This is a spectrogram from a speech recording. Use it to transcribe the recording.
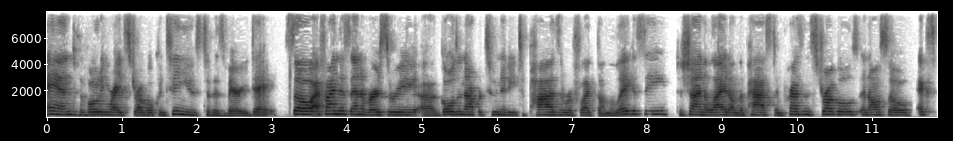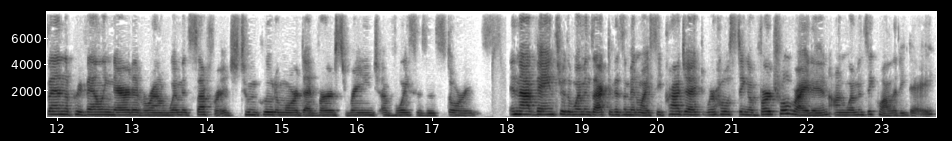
And the voting rights struggle continues to this very day. So I find this anniversary a golden opportunity to pause and reflect on the legacy, to shine a light on the past and present struggles, and also expand the prevailing narrative around women's suffrage to include a more diverse range of voices and stories. In that vein, through the Women's Activism NYC project, we're hosting a virtual write in on Women's Equality Day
